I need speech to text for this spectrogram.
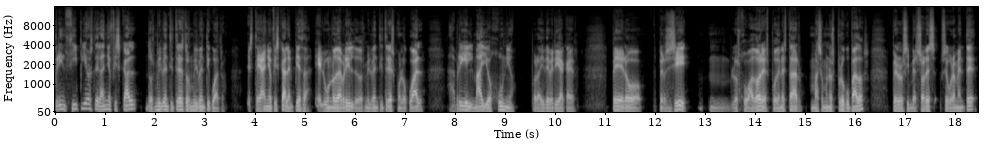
principios del año fiscal 2023-2024. Este año fiscal empieza el 1 de abril de 2023, con lo cual abril, mayo, junio, por ahí debería caer. Pero, pero sí, sí, mm, los jugadores pueden estar más o menos preocupados, pero los inversores seguramente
